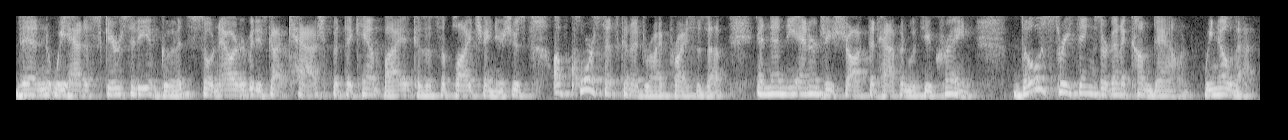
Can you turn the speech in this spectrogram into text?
Then we had a scarcity of goods. So now everybody's got cash, but they can't buy it because of supply chain issues. Of course, that's going to drive prices up. And then the energy shock that happened with Ukraine. Those three things are going to come down. We know that.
